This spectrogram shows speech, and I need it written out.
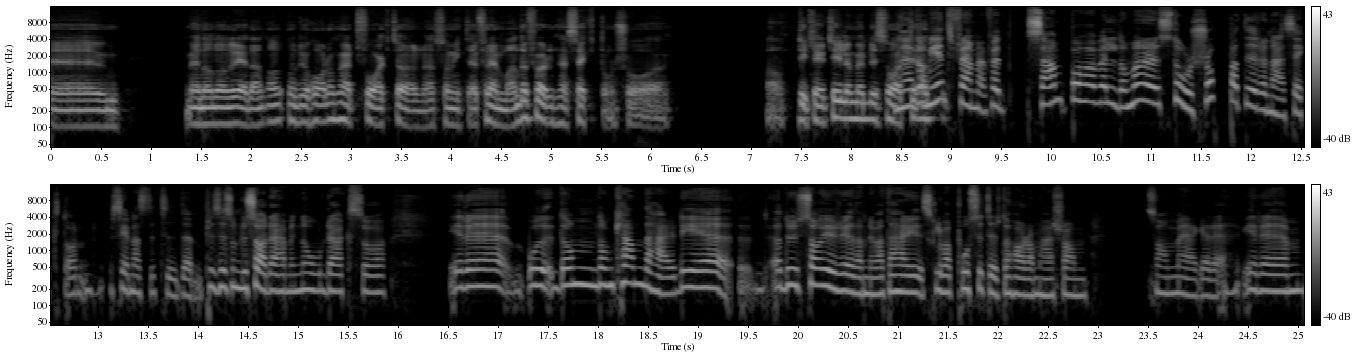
Um, men om, de redan, om, om, du har de här två aktörerna som inte är främmande för den här sektorn så Ja, det kan ju till och med bli så Nej, att... de är inte främmande. För Sampo har väl de har storshoppat i den här sektorn senaste tiden. Precis som du sa, det här med Nordax och är det, och de, de kan det här. Det ja, du sa ju redan nu att det här skulle vara positivt att ha de här som, som ägare. Är det,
